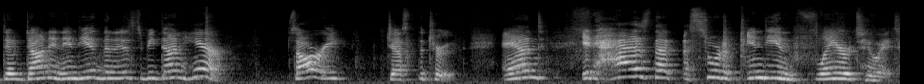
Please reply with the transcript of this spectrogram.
done in India than it is to be done here. Sorry, just the truth. And it has that a sort of Indian flair to it.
